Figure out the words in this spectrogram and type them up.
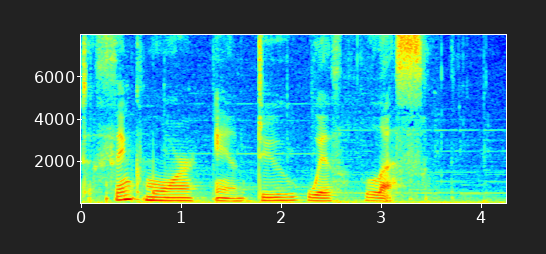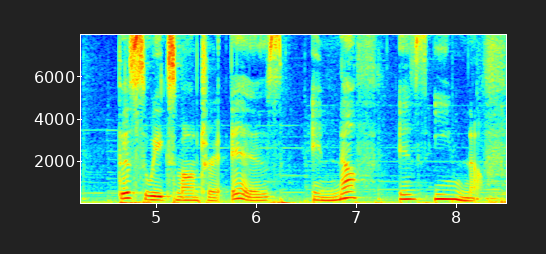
to think more and do with less. This week's mantra is Enough is enough.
